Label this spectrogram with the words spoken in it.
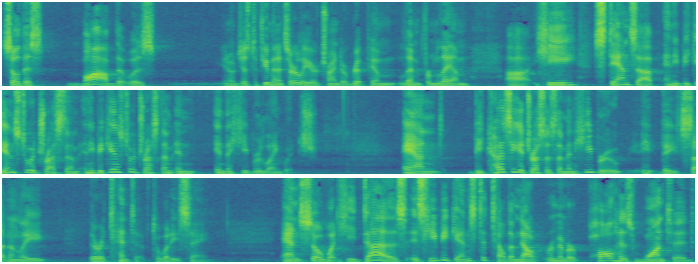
So, this mob that was, you know, just a few minutes earlier trying to rip him limb from limb, uh, he stands up and he begins to address them, and he begins to address them in, in the Hebrew language. And because he addresses them in Hebrew, they suddenly, they're attentive to what he's saying. And so what he does is he begins to tell them. Now, remember, Paul has wanted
